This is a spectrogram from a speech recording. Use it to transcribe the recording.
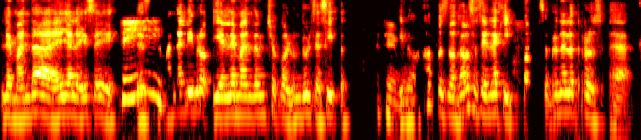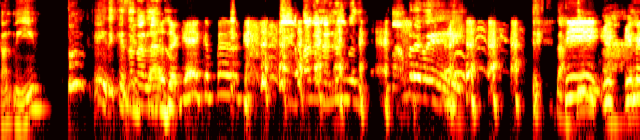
le manda a ella, le dice, Sí. este, le manda el libro y él le manda un chocolate, un dulcecito. Sí, Y luego, ah, pues nos vamos a salir de aquí. ¡Pum! Se prende el otro luz. ah, count me in. ¡Pum! Hey, ¿de qué están hablando? todo, ¿Qué? ¿Qué pedo? ¡Eh, apaga la luz, güey! ¡Hombre, güey! Sí, y, y me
